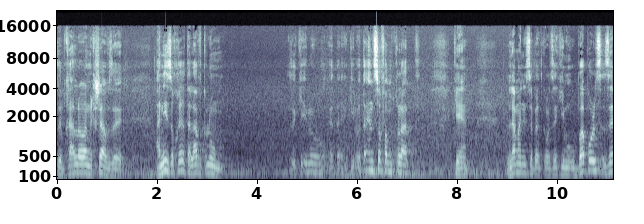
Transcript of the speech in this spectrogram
זה בכלל לא נחשב, זה... אני זוכר את הלאו כלום. זה כאילו, את, כאילו את האינסוף המוחלט, כן? למה אני מספר את כל זה? כי הוא בא פה, זה,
